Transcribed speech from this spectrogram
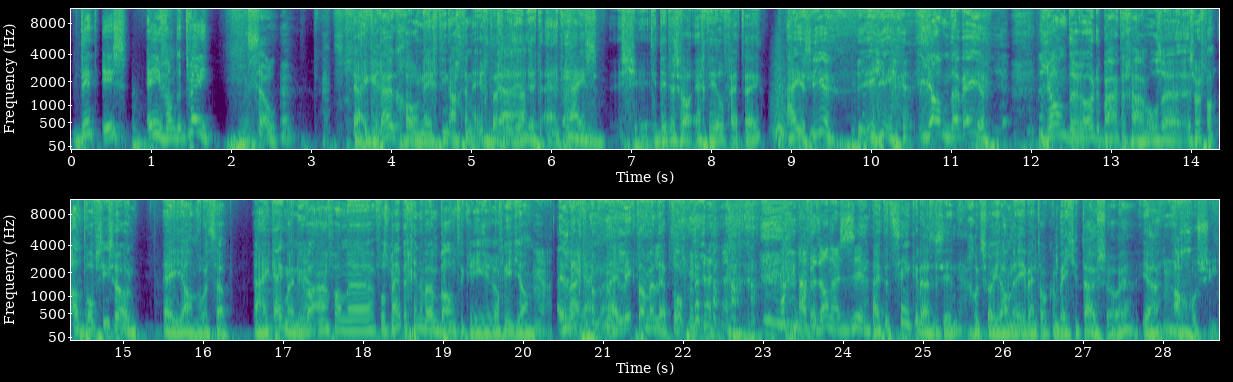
Dit is een van de twee. Zo. Ja, ik ruik gewoon 1998. Ja. Het, het, het ijs. Shit, dit is wel echt heel vet, hè? Hij is hier. Jan, daar ben je. Jan de Rode Baartengaam, onze eh, soort van adoptiezoon. hey Jan, what's up? Ja, hij kijkt mij nu wel aan van... eh, volgens mij beginnen we een band te creëren, of niet Jan? Ja. Hij, likt eh, aan, hij likt aan mijn laptop. Hij heeft het wel naar zijn zin. Hij heeft het zeker naar zijn zin. Ja, goed zo, Jan. Je bent ook een beetje thuis zo, hè? Ja, Mm. ach, gossie.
